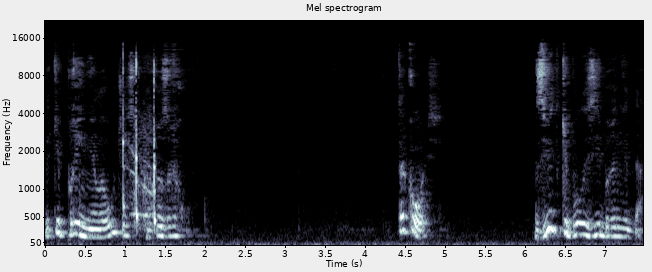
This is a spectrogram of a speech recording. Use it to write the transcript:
яке прийняло участь у розрахунку. Так ось, звідки були зібрані дані?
